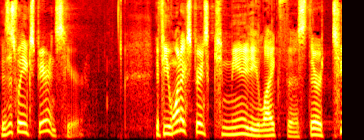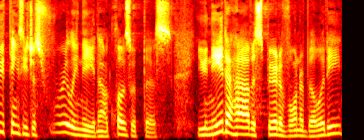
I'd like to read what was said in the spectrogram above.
Is this what you experience here? If you want to experience community like this, there are two things you just really need, and I'll close with this. You need to have a spirit of vulnerability,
